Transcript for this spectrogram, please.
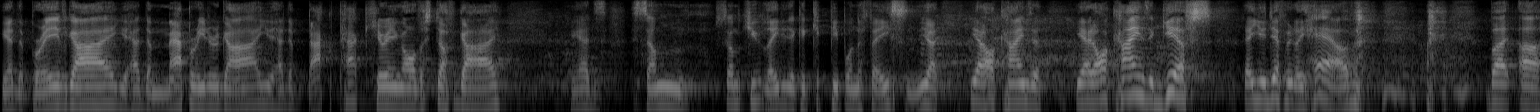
You had the brave guy, you had the map reader guy, you had the backpack carrying all the stuff guy, you had some, some cute lady that could kick people in the face, and you had, you had all kinds of you had all kinds of gifts that you definitely have. but, uh,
